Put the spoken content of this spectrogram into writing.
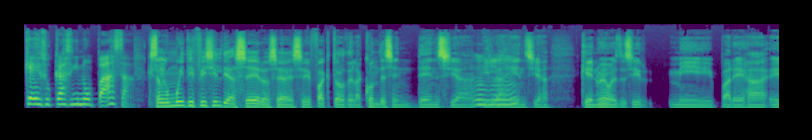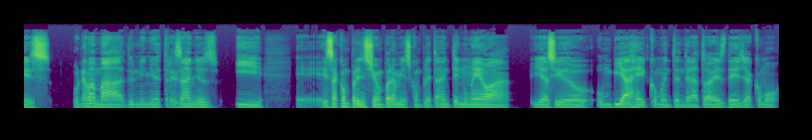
que eso casi no pasa. Es algo muy difícil de hacer, o sea, ese factor de la condescendencia y la agencia, que de nuevo, es decir, mi pareja es una mamá de un niño de tres años y esa comprensión para mí es completamente nueva y ha sido un viaje como entender a través de ella como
